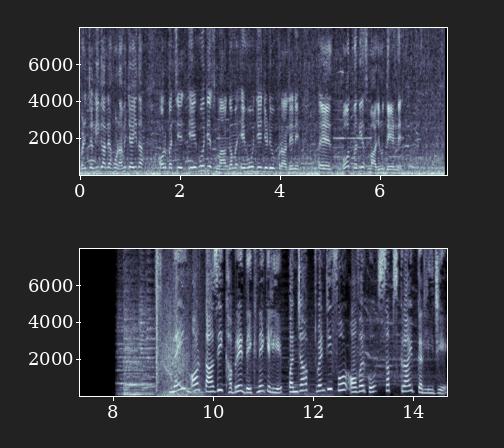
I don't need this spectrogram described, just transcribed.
ਬੜੀ ਚੰਗੀ ਗੱਲ ਹੈ, ਹੋਣਾ ਵੀ ਚਾਹੀਦਾ। ਔਰ ਬੱਚੇ ਇਹੋ ਜਿਹੇ ਸਮਾਗਮ, ਇਹੋ ਜਿਹੇ ਜਿਹੜੇ ਉਪਰਾਲੇ ਨੇ ਬਹੁਤ ਵਧੀਆ ਸਮਾਜ ਨੂੰ ਦੇਣ ਨੇ। नई और ताज़ी खबरें देखने के लिए पंजाब 24 ओवर को सब्सक्राइब कर लीजिए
